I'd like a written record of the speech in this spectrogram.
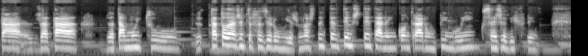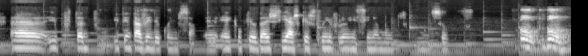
tá, já está já está muito. Está toda a gente a fazer o mesmo. Nós temos que tentar encontrar um pinguim que seja diferente. Uh, e, portanto, e tentar vender com emoção. É, é aquilo que eu deixo e acho que este livro ensina muito, muito sobre isso. Bom, bom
